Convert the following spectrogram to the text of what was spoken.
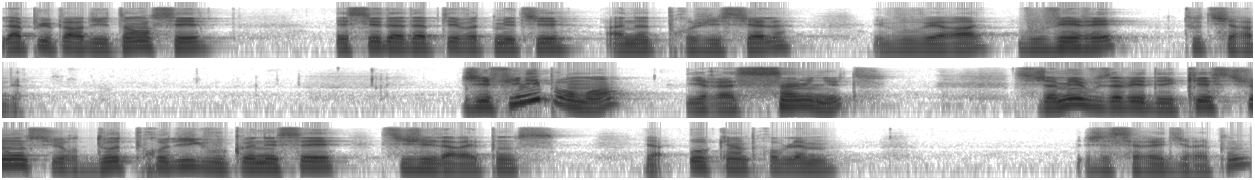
La plupart du temps, c'est essayer d'adapter votre métier à notre logiciel et vous, verrez, vous verrez, tout ira bien. J'ai fini pour moi, il reste 5 minutes. Si jamais vous avez des questions sur d'autres produits que vous connaissez, si j'ai la réponse, il n'y a aucun problème. J'essaierai d'y répondre.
